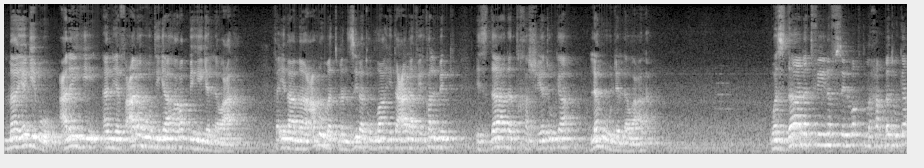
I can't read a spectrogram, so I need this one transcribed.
ما يجب عليه أن يفعله تجاه ربه جل وعلا. فإذا ما عظمت منزلة الله تعالى في قلبك ازدادت خشيتك له جل وعلا. وازدادت في نفس الوقت محبتك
